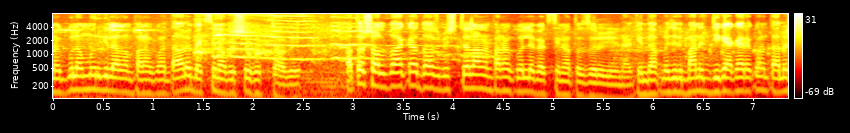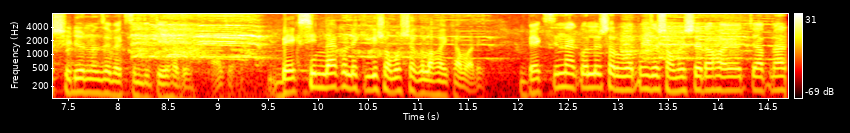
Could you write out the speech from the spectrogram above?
অনেকগুলো মুরগি লালন পালন করেন তাহলে ভ্যাকসিন অবশ্যই করতে হবে। অত স্বল্প আকারে দশ বিশটা লালন পালন করলে ভ্যাকসিন অত জরুরি না। কিন্তু আপনি যদি বাণিজ্যিক আকারে করেন তাহলে শিডিউল অনুযায়ী ভ্যাকসিন দিতেই হবে। আচ্ছা। ভ্যাকসিন না করলে কী কী সমস্যাগুলো হয় খামারে? ভ্যাকসিন না করলে সর্বপ্রথম যে সমস্যাটা হয় হচ্ছে আপনার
